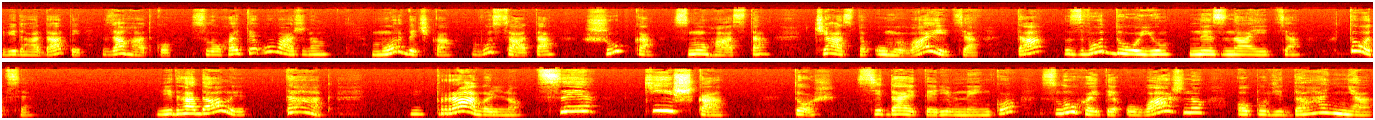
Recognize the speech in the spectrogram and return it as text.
відгадати загадку. Слухайте уважно. Мордочка вусата, шубка смугаста, часто умивається та з водою не знається. Хто це? Відгадали? Так, правильно, це кішка. Тож, сідайте рівненько, слухайте уважно оповідання,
